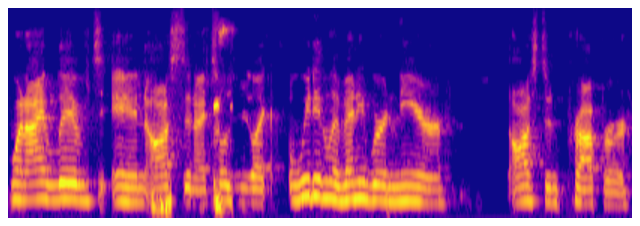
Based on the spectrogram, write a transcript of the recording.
when I lived in Austin I told you like we didn't live anywhere near Austin proper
